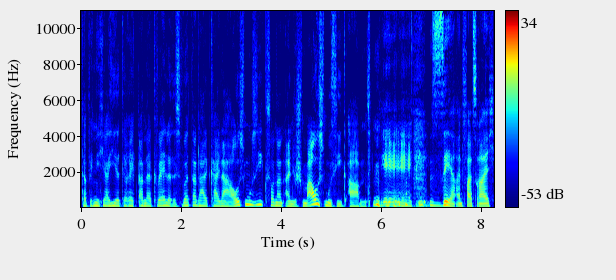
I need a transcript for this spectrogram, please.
Da bin ich ja hier direkt an der Quelle. Es wird dann halt keine Hausmusik, sondern eine Schmausmusikabend. Sehr einfallsreich.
